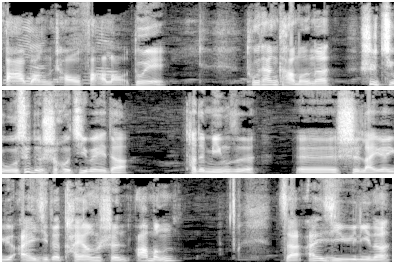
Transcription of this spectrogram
八王朝法老。对，图坦卡蒙呢是九岁的时候继位的，他的名字呃是来源于埃及的太阳神阿蒙。在埃及语里呢，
